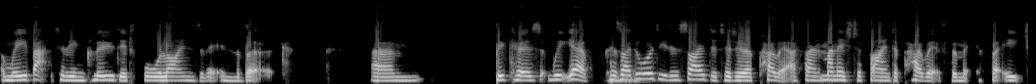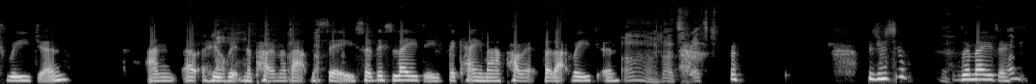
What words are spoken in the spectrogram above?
and we've actually included four lines of it in the book. Um, because we, yeah, because I'd already decided to do a poet. I found, managed to find a poet for for each region, and uh, who oh. written a poem about the sea. So this lady became our poet for that region. Oh, that's that's which was just it was amazing. Um,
